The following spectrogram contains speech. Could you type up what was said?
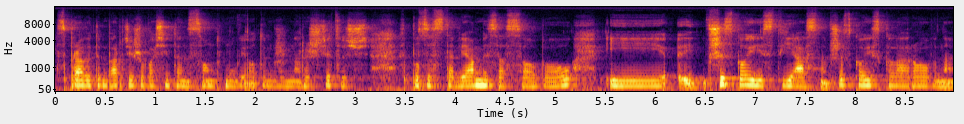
sprawy, tym bardziej, że właśnie ten sąd mówi o tym, że nareszcie coś pozostawiamy za sobą i i wszystko jest jasne, wszystko jest klarowne,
